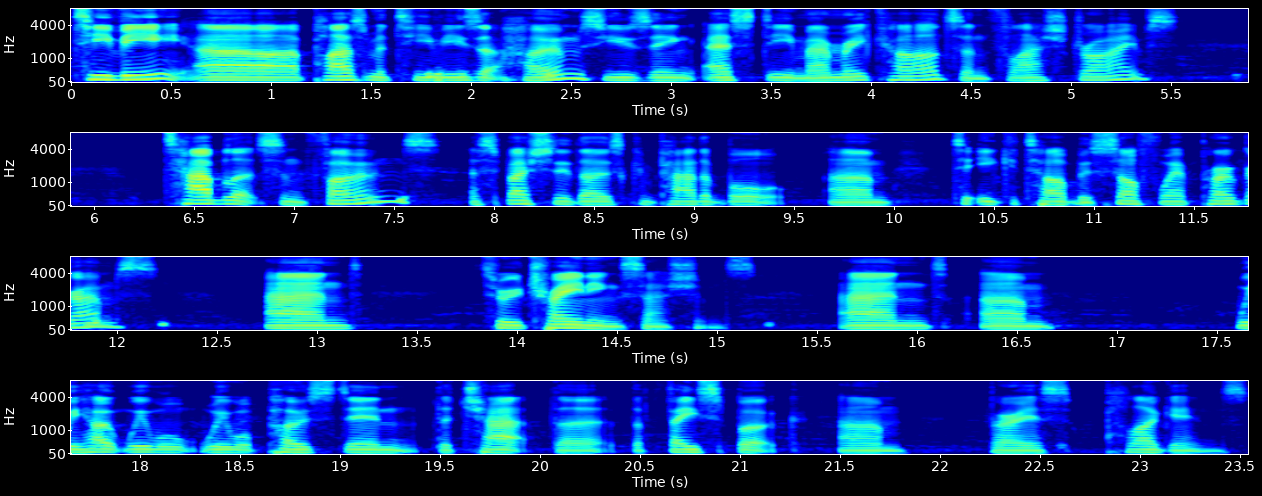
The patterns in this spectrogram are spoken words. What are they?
TV, uh, plasma TVs at homes using SD memory cards and flash drives. Tablets and phones, especially those compatible um, to eKitabu software programs. And through training sessions. And um, we hope we will we will post in the chat the the Facebook um, various plugins.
